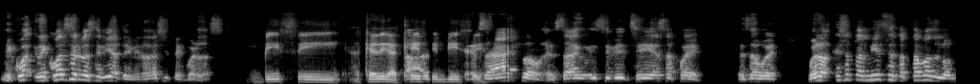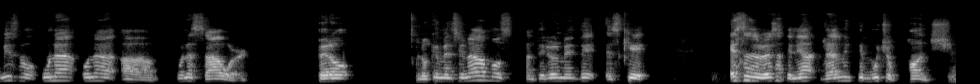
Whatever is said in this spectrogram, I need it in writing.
¿De, cuál, ¿De cuál cervecería, David? A ver si te acuerdas. BC, que diga KCBC. Ah, exacto, exacto, BC, sí, esa fue, esa fue. Bueno, esa también se trataba de lo mismo, una, una, uh, una sour, pero lo que mencionábamos anteriormente es que esta cerveza tenía realmente mucho punch,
